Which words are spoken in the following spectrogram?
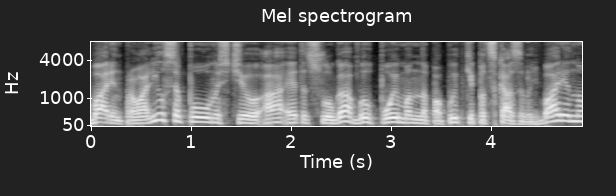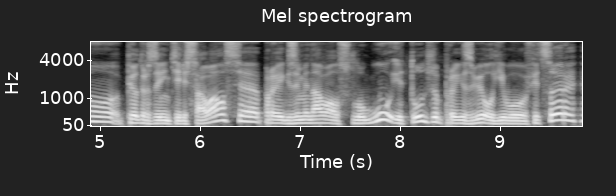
Барин провалился полностью, а этот слуга был пойман на попытке подсказывать барину. Петр заинтересовался, проэкзаменовал слугу и тут же произвел его офицеры,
